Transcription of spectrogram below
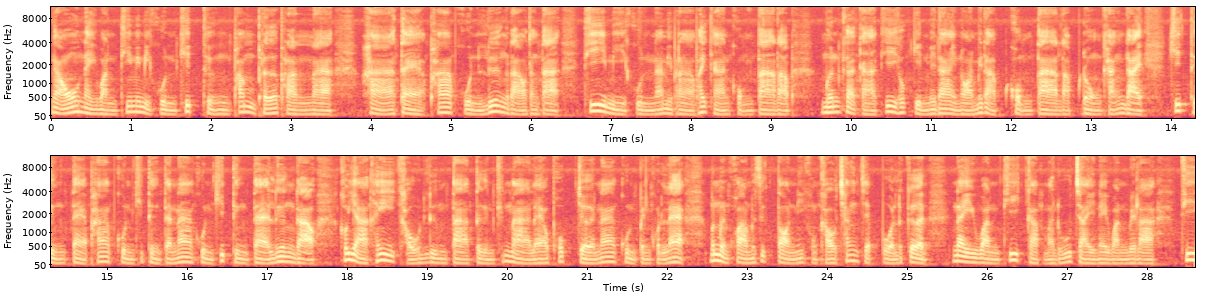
เหงาในวันที่ไม่มีคุณคิดถึงพร่ำเพลอพรันนา หาแต่ภาพคุณเรื่องราวต่างๆ ที่มีคุณนะมีพลังงานให้การข่มตาหลับ เหมือนกับกาที่เขากินไม่ได้ นอนไม่หลับข่มตาหลับลงครั้งใด คิดถึงแต่ภาพคุณคิดถึงแต่หน้าคุณคิดถึงแต่เรื่องราว เขาอยากให้เขาลืมตาตื่นขึ้นมาแล้วพบเจอหน้าคุณเป็นคนแรก มันเหมือนความรู้สึกตอนนี้ของเขาช่างเจ็บปวดเหลือเกิน ในวันที่กลับมารู้ใจในวันเวลาที่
